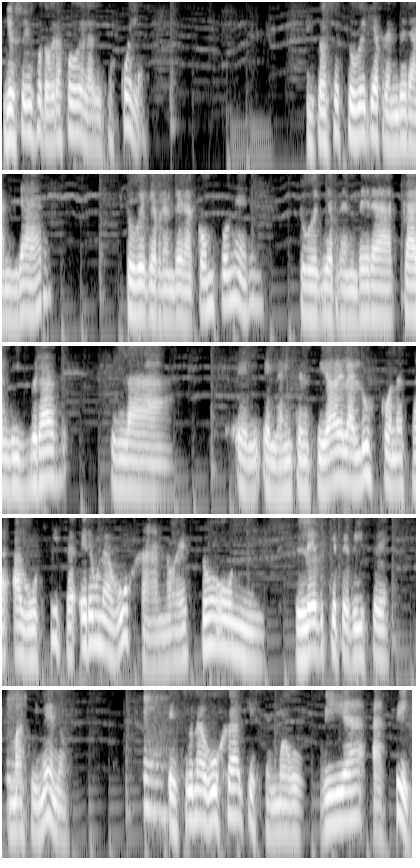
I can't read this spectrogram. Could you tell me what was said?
yo soy un fotógrafo de la vieja escuela. Entonces tuve que aprender a mirar, tuve que aprender a componer, tuve que aprender a calibrar la, la intensidad de la luz con esa agujita. Era una aguja, no es un LED que te dice más y menos. es una aguja que se movía así.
